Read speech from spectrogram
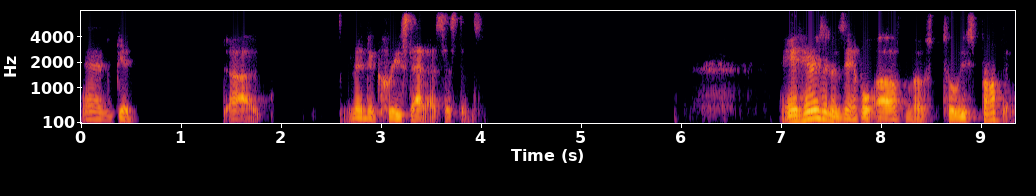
and get uh, then decrease that assistance. And here's an example of most to least prompting.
